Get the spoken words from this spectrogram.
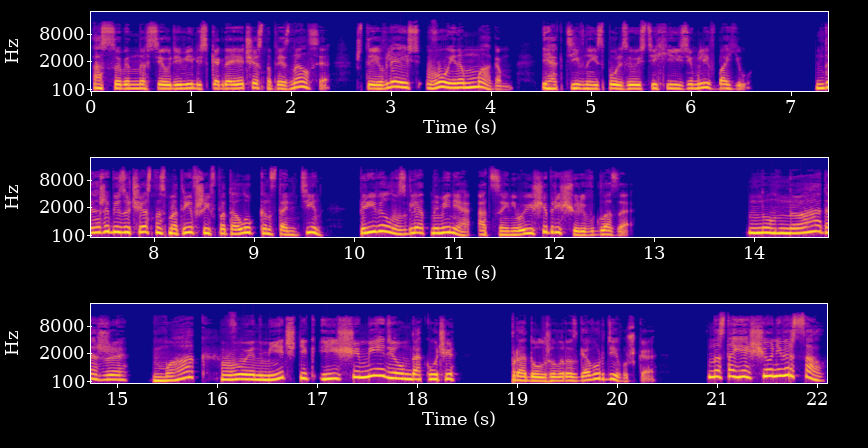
Особенно все удивились, когда я честно признался, что являюсь воином-магом и активно использую стихию Земли в бою. Даже безучастно смотревший в потолок Константин перевел взгляд на меня, оценивающе прищурив глаза. «Ну надо же!» «Маг, воин-мечник и еще медиум до кучи», — продолжил разговор девушка. «Настоящий универсал».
